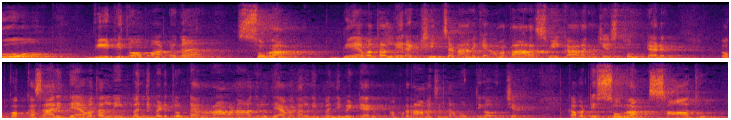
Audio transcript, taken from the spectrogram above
గో వీటితో పాటుగా సుర దేవతల్ని రక్షించడానికి అవతార స్వీకారం చేస్తూ ఉంటాడు. ఒక్కొక్కసారి దేవతల్ని ఇబ్బంది పెడుతుంటారు. రావణాదులు దేవతల్ని ఇబ్బంది పెట్టారు. అప్పుడు రామచంద్రమూర్తిగా వచ్చాడు. కాబట్టి సుర సాధు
